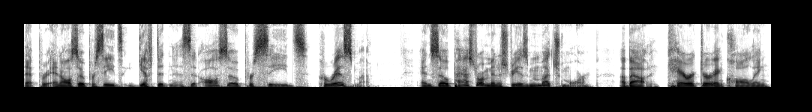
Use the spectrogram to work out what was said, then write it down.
that and also precedes giftedness. It also precedes charisma. And so pastoral ministry is much more about character and calling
